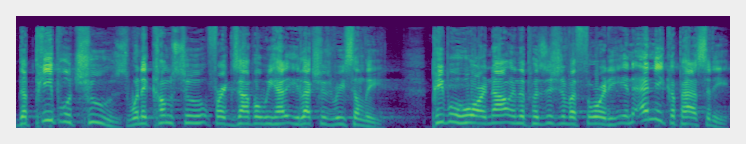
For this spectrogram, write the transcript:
the people choose when it comes to, for example, we had elections recently people who are now in the position of authority in any capacity.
